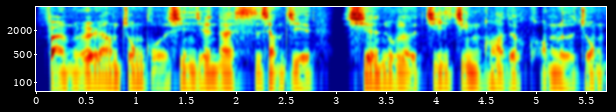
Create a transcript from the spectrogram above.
反而让中国现现代思想界陷入了激进化的狂热中。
